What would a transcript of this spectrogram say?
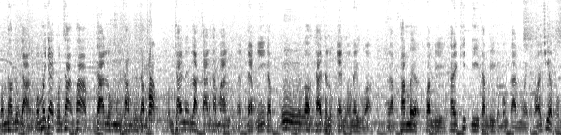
ผมทำทุกอย่าง ผมไม่ใช่คนสร้างภาพการลงมือทำคือทำครับ ผมใช้ในหลักการทำงานแบบนี้ครับ อืม แล้วก็ใช้สโลแกนของในหัวนะครับทำเพื่อความดี ใครคิดดีทำดีกับวงการมวย ขอให้เชื่อผม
